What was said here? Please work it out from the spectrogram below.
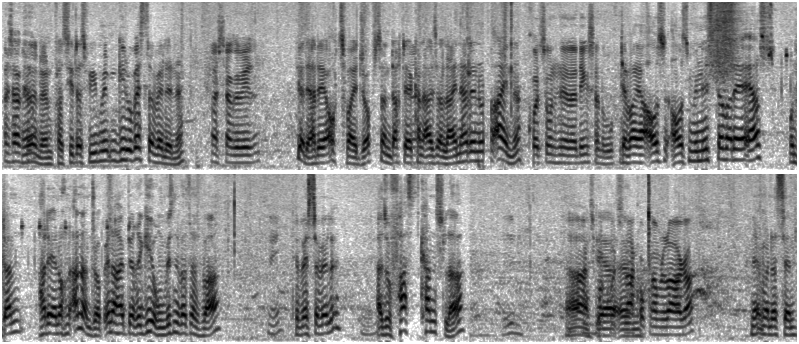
Was sagst Ja, du? dann passiert das wie mit dem Guido Westerwelle, ne? Was ist da gewesen? Ja, der hatte ja auch zwei Jobs, dann dachte er, er kann alles alleine, hat er nur noch einen, ne? Kurz unten in der Dings anrufen. Der war ja Außen Außenminister, war der erst. Und dann hatte er noch einen anderen Job innerhalb der Regierung. Wissen Sie, was das war? Nee. Der Westerwelle? Also fast Kanzler. Ja, Kannst du mal der, kurz ähm, nachgucken am Lager? nennt man das denn?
